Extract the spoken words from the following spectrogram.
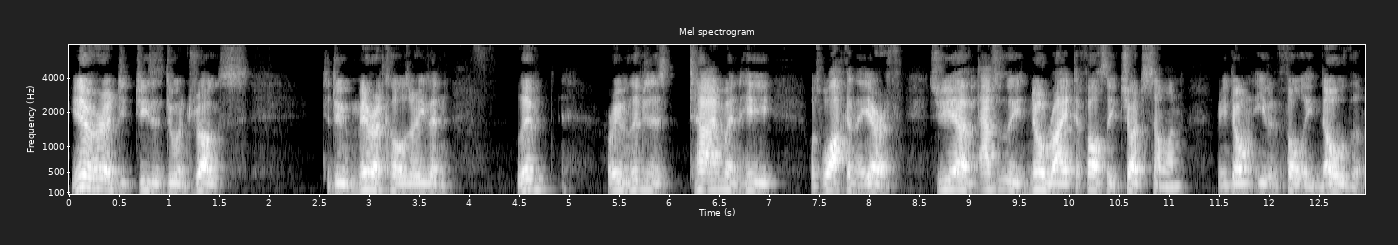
you never heard of Jesus doing drugs to do miracles or even lived or even lived in his time when he was walking the earth. So you have absolutely no right to falsely judge someone when you don't even fully know them.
